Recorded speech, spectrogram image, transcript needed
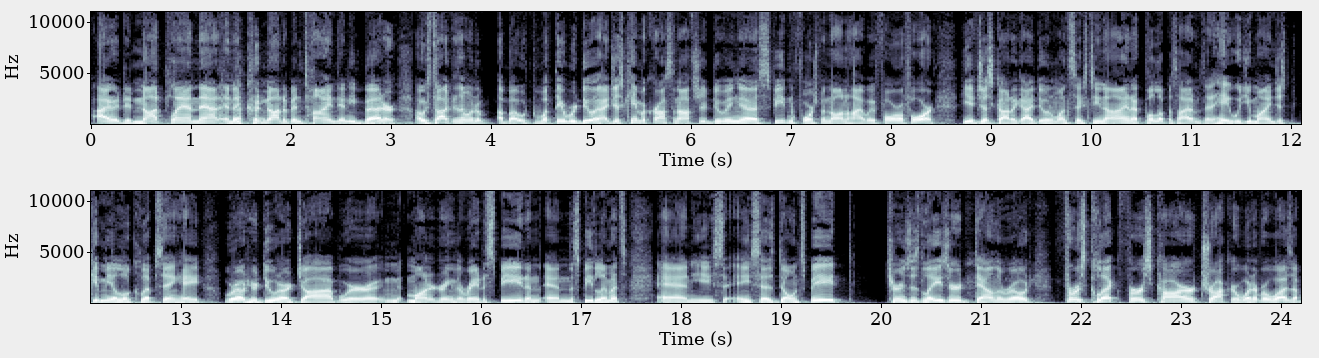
I did not plan that, and it could not have been timed any better. I was talking to someone about what they were doing. I just came across an officer doing a speed enforcement on Highway 404. He had just got a guy doing 169. I pulled up beside him and said, "Hey, would you mind just give me a little clip saying, hey, we're out here doing our job. We're monitoring the rate of speed and, and the speed limits." And he he says, "Don't speed." Turns his laser down the road. First click, first car, truck, or whatever it was, a,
